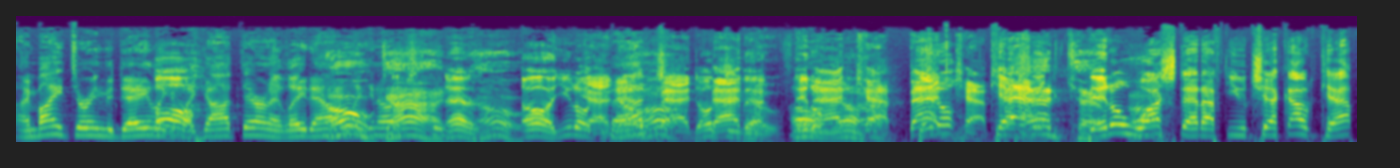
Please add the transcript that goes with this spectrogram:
I might during the day, like Oh. if I got there and I lay down. Oh, like, you know, God. to- That is, No. Oh, you don't. Yeah, Bad- no, bad, don't bad do that. move. They don't, bad no. cap. Bad cap. Cap, Bad Bad cap. They don't Oh. wash that after you check out, Cap.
